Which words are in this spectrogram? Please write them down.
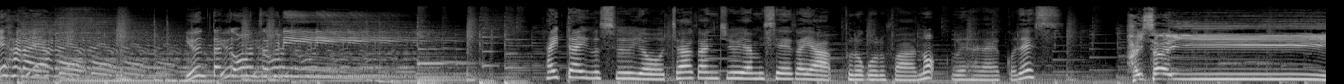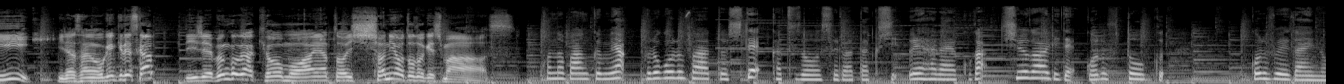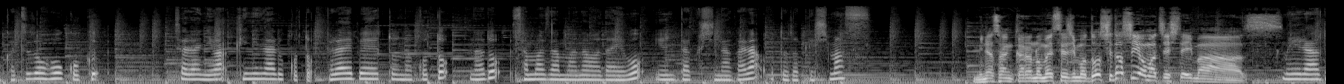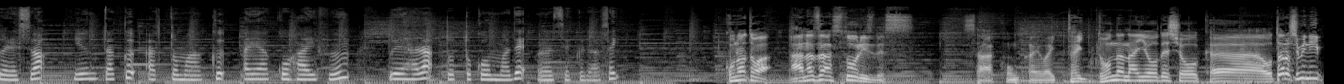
上原彩子。ユンタク on the green。ハイタイグスーヨーチャーガンジューヤミシェーガヤープロゴルファーの上原彩子です。はいさい皆さんお元気ですか？DJ 文吾が今日もあやと一緒にお届けします。この番組はプロゴルファーとして活動する私上原彩子が週替わりでゴルフトークゴルフ以外の活動報告さらには気になることプライベートなことなどさまざまな話題をユンタクしながらお届けします。皆さんからのメッセージもどしどしお待ちしています。メールアドレスはユンタクアットマークあやこハイフン上原ドットコムまでお寄せください。この後はアナザーストーリーズです。さあ今回は一体どんな内容でしょうか？お楽しみに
